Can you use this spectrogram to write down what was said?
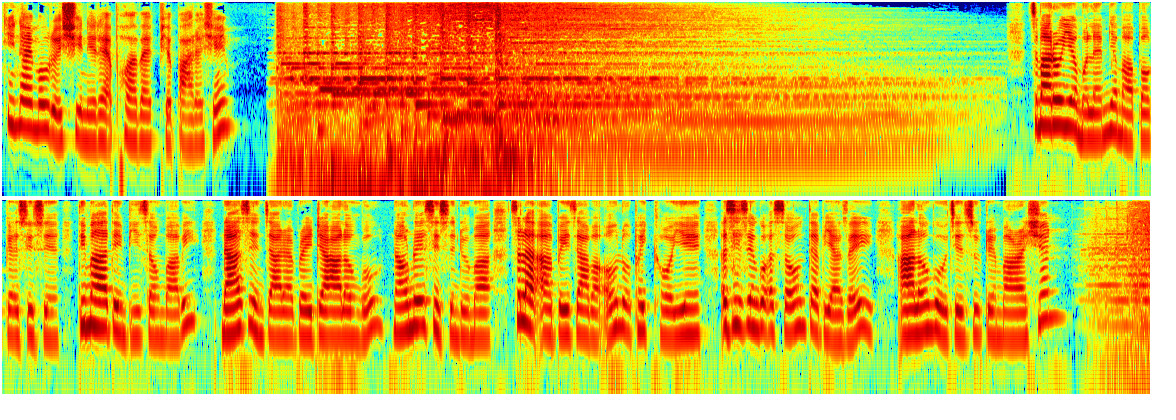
ညှိနှိုင်းမှုတွေရှိနေတဲ့အဖွဲ့ပဲဖြစ်ပါတယ်ရှင်။ ကျမတို့ရဲ့မလဲမြန်မာပေါ့ကတ်အစီအစဉ်ဒီမှာအတင်ပြီးဆုံးပါပြီ။နားဆင်ကြတဲ့ပရိသတ်အားလုံးကိုနောက်နေ့အစီအစဉ်တွေမှာဆက်လက်အားပေးကြပါအောင်လို့ဖိတ်ခေါ်ရင်းအစီအစဉ်ကိုအဆုံးသတ်ပါရစေ။အားလုံးကိုကျေးဇူးတင်ပါရရှင်။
